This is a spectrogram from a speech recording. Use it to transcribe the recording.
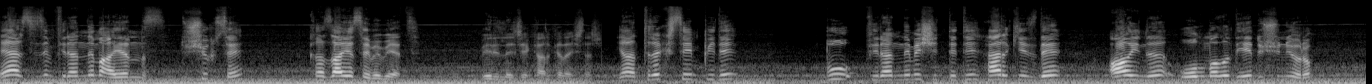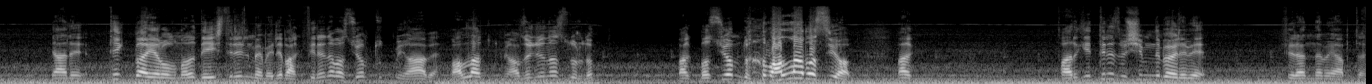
Eğer sizin frenleme ayarınız düşükse kazaya sebebiyet verilecek arkadaşlar. Yani Trax MP'de bu frenleme şiddeti herkeste aynı olmalı diye düşünüyorum. Yani tek bir ayar olmalı, değiştirilmemeli. Bak frene basıyorum tutmuyor abi. Vallahi tutmuyor. Az önce nasıl durdum? Bak basıyorum, vallahi basıyorum. Bak fark ettiniz mi? Şimdi böyle bir frenleme yaptı.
